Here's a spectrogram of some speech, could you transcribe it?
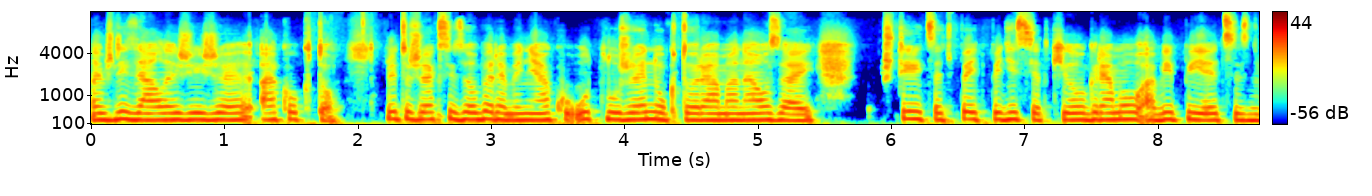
len vždy záleží, že ako kto. Pretože ak si zoberieme nejakú utlú ženu, ktorá má naozaj 45-50 kg a vypije cez 2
